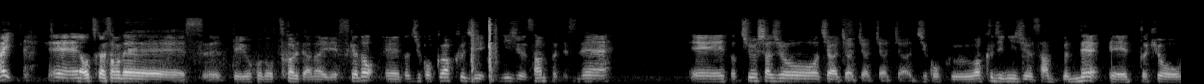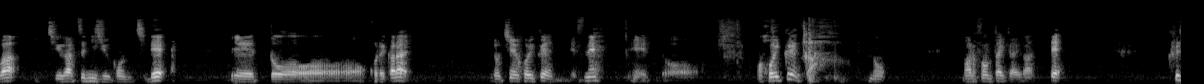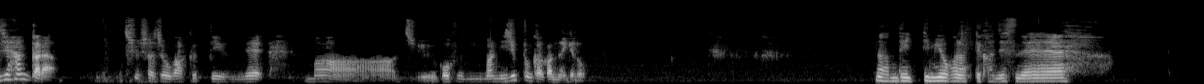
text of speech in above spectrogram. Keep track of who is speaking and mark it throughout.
Speaker 1: はい。えー、お疲れ様です。っていうほど疲れてはないですけど、えっ、と、時刻は9時23分ですね。えっ、と、駐車場、違う違う違う違う違う、時刻は9時23分で、えっ、と、今日は1月25日で、えっ、と、これから幼稚園保育園ですね。えっ、と、保育園か、のマラソン大会があって、9時半から駐車場が開くっていうんで、まあ、15分、まあ20分かかんないけど、なんで行ってみようかなって感じですね。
